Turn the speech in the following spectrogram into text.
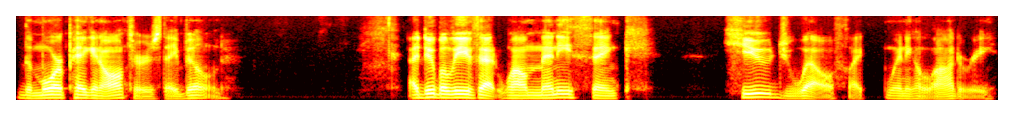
the more pagan altars they build. I do believe that while many think huge wealth, like winning a lottery,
